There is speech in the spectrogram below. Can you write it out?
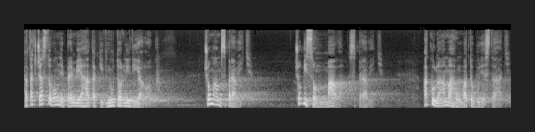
A tak často vo mne prebieha taký vnútorný dialog. Čo mám spraviť? Čo by som mal spraviť? Akú námahu ma to bude stáť?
